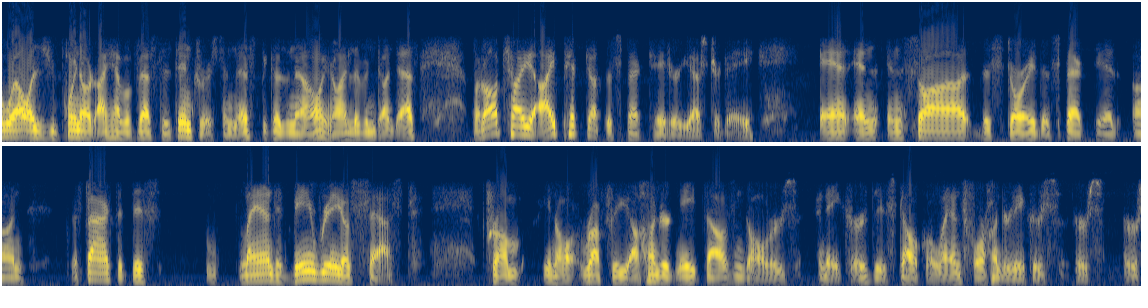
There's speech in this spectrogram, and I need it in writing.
well, as you point out, I have a vested interest in this because now you know I live in Dundas. But I'll tell you, I picked up the Spectator yesterday, and and and saw the story the Spec did on the fact that this land had been reassessed from you know roughly one hundred and eight thousand dollars an acre. The Stelco land, four hundred acres or or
